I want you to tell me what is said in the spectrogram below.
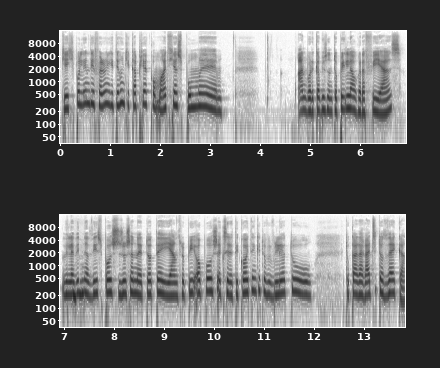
Και έχει πολύ ενδιαφέρον γιατί έχουν και κάποια κομμάτια, ας πούμε, αν μπορεί κάποιος να το πει, λαογραφίας. Δηλαδή να δεις πώς ζούσαν τότε οι άνθρωποι, όπως εξαιρετικό ήταν και το βιβλίο του, του Καραγάτση το 10,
